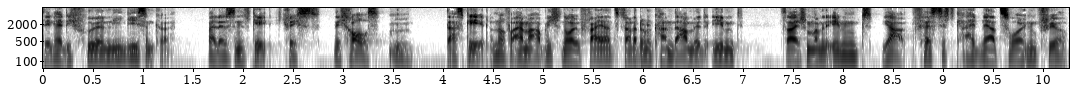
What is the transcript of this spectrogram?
Den hätte ich früher nie gießen können, weil das nicht geht. Ich krieg's nicht raus. Hm. Das geht. Und auf einmal habe ich neue Freiheitsgrade und kann damit eben, sage ich mal, eben ja Festigkeiten erzeugen für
